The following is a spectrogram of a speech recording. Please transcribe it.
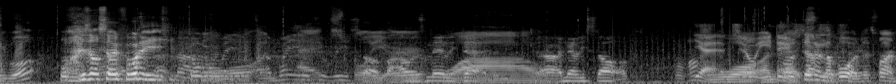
You what? Why is that so funny? No, Go I'm waiting, What I'm waiting to restart, but I was nearly dead. Wow. And, uh, I nearly started. Yeah, and do you know what you What do? an I was still on the board, it's fine.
